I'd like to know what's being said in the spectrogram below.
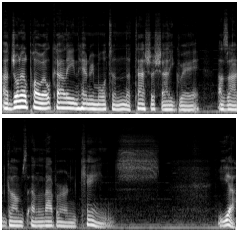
Uh, Jonelle Powell, Colleen Henry Morton, Natasha Shani Gray, Azad Gumbs, and Laverne Keynes. Yeah,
